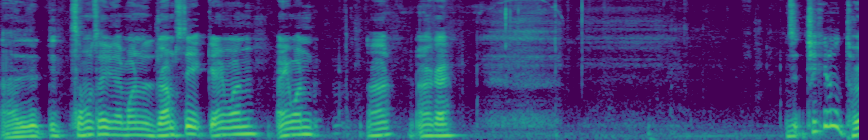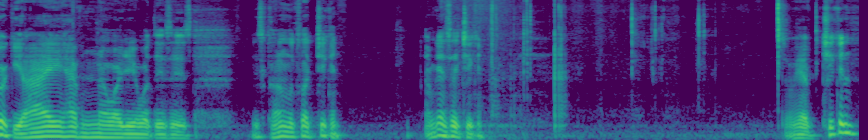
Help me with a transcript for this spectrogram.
Uh, did, did someone say they wanted a drumstick? Anyone? Anyone? Uh, okay. Is it chicken or turkey? I have no idea what this is. This kind of looks like chicken. I'm going to say chicken. So we have chicken.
